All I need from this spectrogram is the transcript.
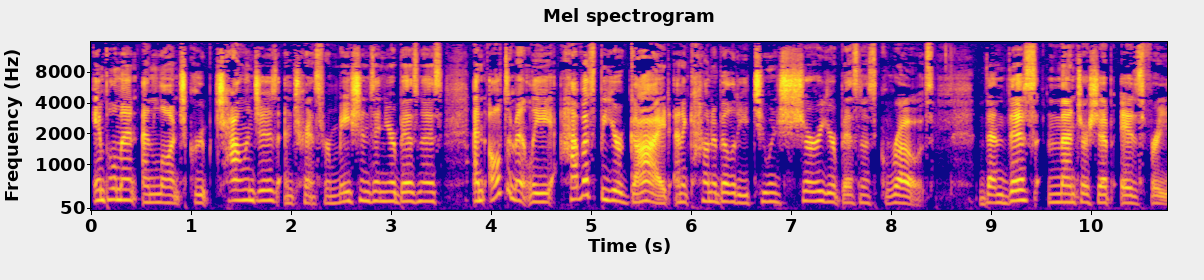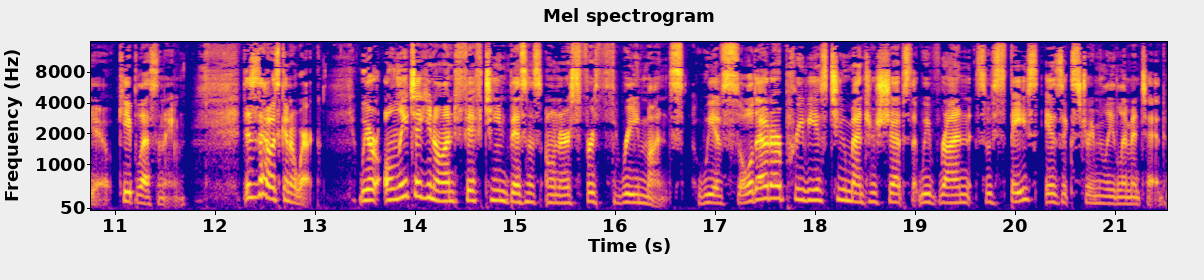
implement and launch group challenges and transformations in your business, and ultimately have us be your guide and accountability to ensure your business grows, then this mentorship is for you. Keep listening. This is how it's going to work. We are only taking on 15 business owners for three months. We have sold out our previous two mentorships that we've run, so space is extremely limited.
